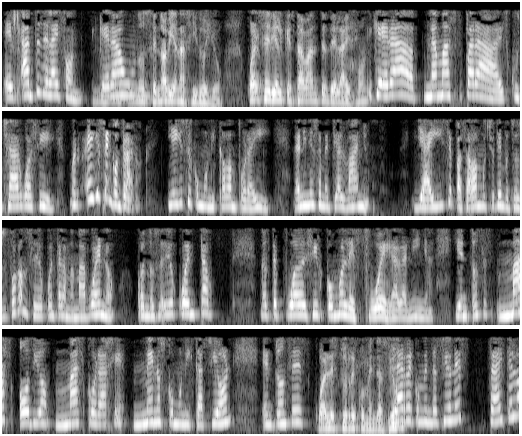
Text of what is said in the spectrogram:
el antes del iPhone, que era un No sé, no había nacido yo. ¿Cuál sería el que estaba antes del iPhone? que era nada más para escuchar o así. Bueno, ellos se encontraron y ellos se comunicaban por ahí. La niña se metía al baño y ahí se pasaba mucho tiempo. Entonces fue cuando se dio cuenta la mamá, bueno, cuando se dio cuenta, no te puedo decir cómo le fue a la niña. Y entonces más odio, más coraje, menos comunicación. Entonces... ¿Cuál es tu recomendación? La recomendación es, tráetelo,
